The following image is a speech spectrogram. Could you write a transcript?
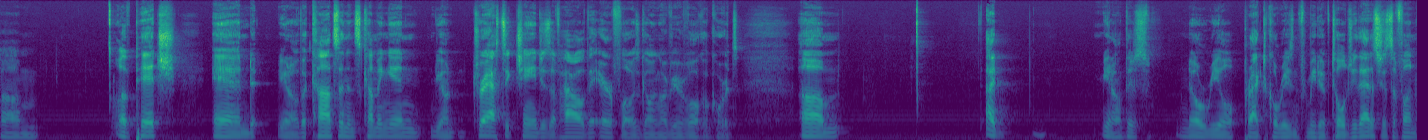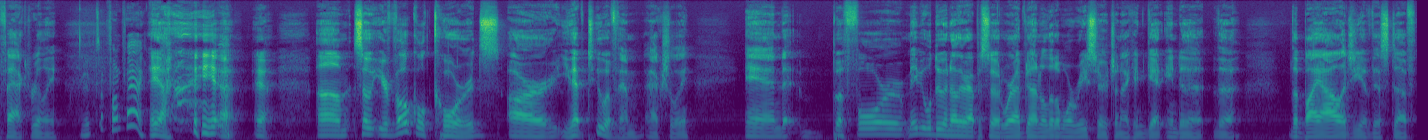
um, of pitch, and you know the consonants coming in, you know, drastic changes of how the airflow is going over your vocal cords. Um, I, you know, there's no real practical reason for me to have told you that. It's just a fun fact, really. It's a fun fact. Yeah, yeah, yeah. Um, so your vocal cords are you have two of them actually, and before maybe we'll do another episode where I've done a little more research and I can get into the the, the biology of this stuff.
